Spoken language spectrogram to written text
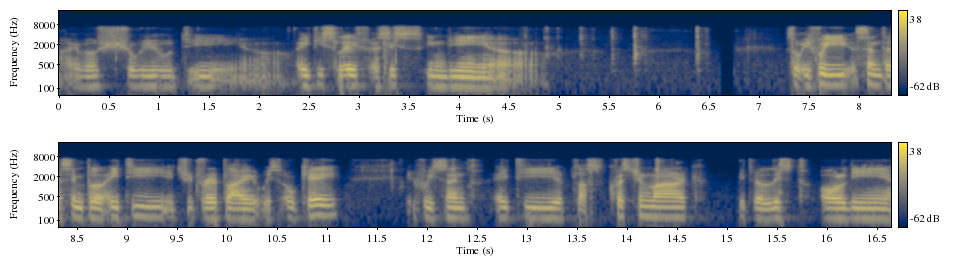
I will show you the uh, AT slave as is in the uh, so if we send a simple AT, it should reply with OK. If we send AT plus question mark, it will list all the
